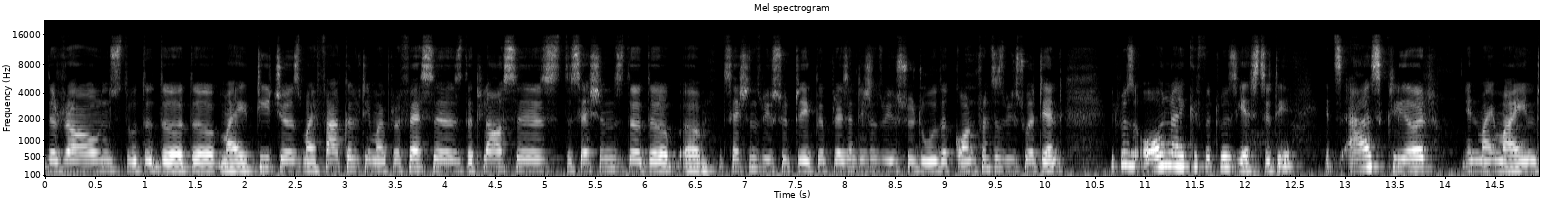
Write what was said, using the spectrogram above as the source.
The rounds the, the the, the my teachers my faculty my professors the classes the sessions the the um, sessions we used to take the presentations we used to do the conferences we used to attend. It was all like if it was yesterday. It's as clear in my mind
